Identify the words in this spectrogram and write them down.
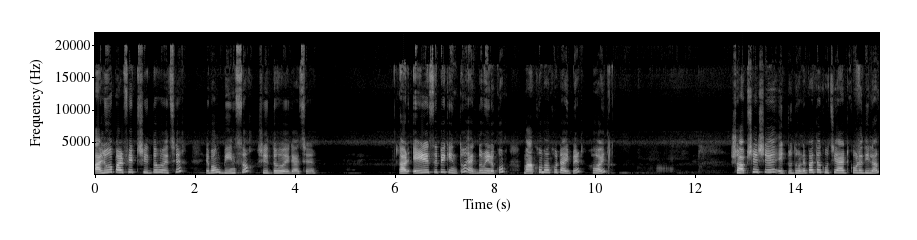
আলুও পারফেক্ট সিদ্ধ হয়েছে এবং বিনসও সিদ্ধ হয়ে গেছে। আর এই রেসিপি কিন্তু একদম এরকম মাখো মাখো টাইপের হয়। সব শেষে একটু ধনে পাতা কুচি অ্যাড করে দিলাম।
